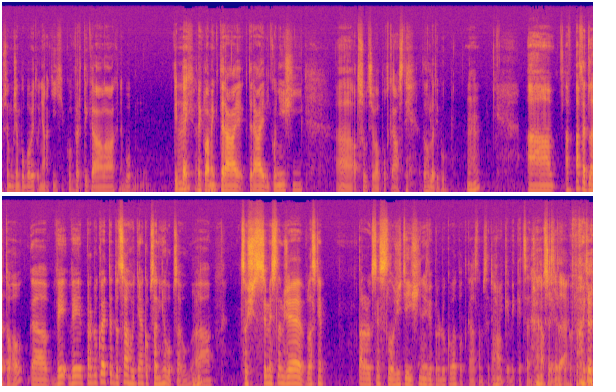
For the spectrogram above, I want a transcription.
se můžeme pobavit o nějakých jako vertikálách nebo typech mm. reklamy, která je, která je výkonnější. Uh, a to jsou třeba podcasty tohohle typu. Mm-hmm. A, a, a vedle toho, vy, vy produkujete docela hodně jako psaného obsahu, mm-hmm. a, což si myslím, že je vlastně paradoxně složitější, než vyprodukovat podcast, tam se jdeš vyke, vykecat. Že? Prostě Přesně tak. Jako v pohodě.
